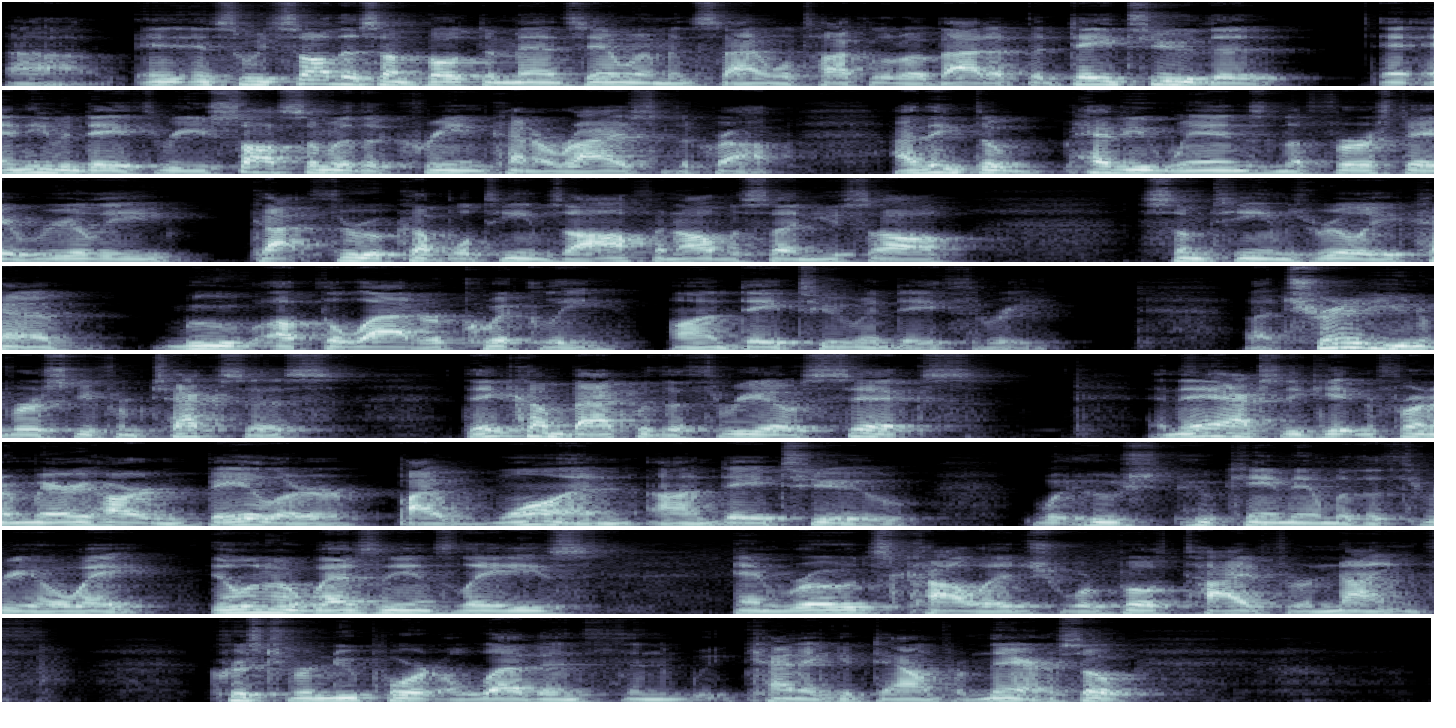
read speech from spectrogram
Uh, and, and, so we saw this on both the men's and women's side. We'll talk a little about it. But day two, the and, and even day three, you saw some of the cream kind of rise to the crop. I think the heavy winds in the first day really got through a couple teams off, and all of a sudden you saw some teams really kind of move up the ladder quickly on day two and day three. Uh, Trinity University from Texas, they come back with a 306, and they actually get in front of Mary Hardin Baylor by one on day two, who, who came in with a 308. Illinois Wesleyan's ladies and Rhodes College were both tied for ninth. Christopher Newport 11th, and we kind of get down from there. So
